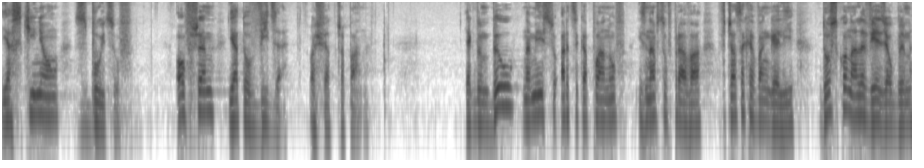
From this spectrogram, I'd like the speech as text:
jaskinią zbójców. Owszem, ja to widzę, oświadcza Pan. Jakbym był na miejscu arcykapłanów i znawców prawa w czasach Ewangelii, doskonale wiedziałbym,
